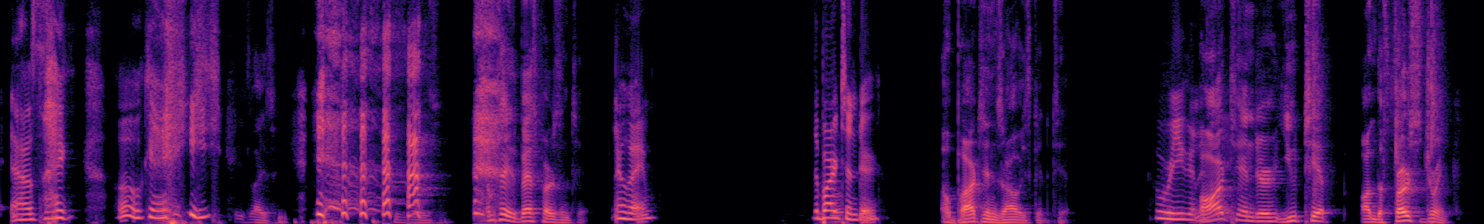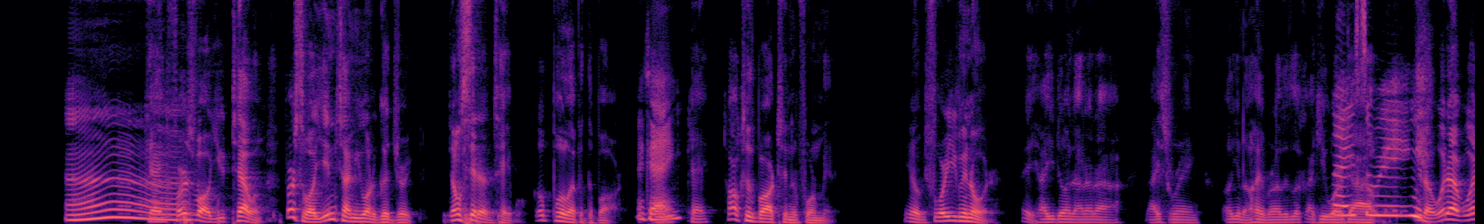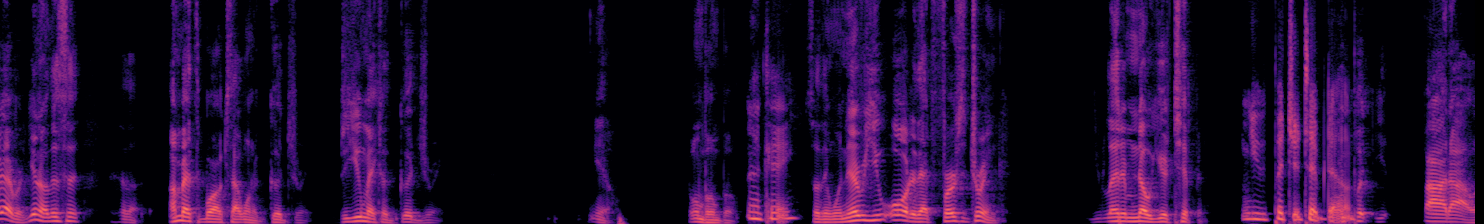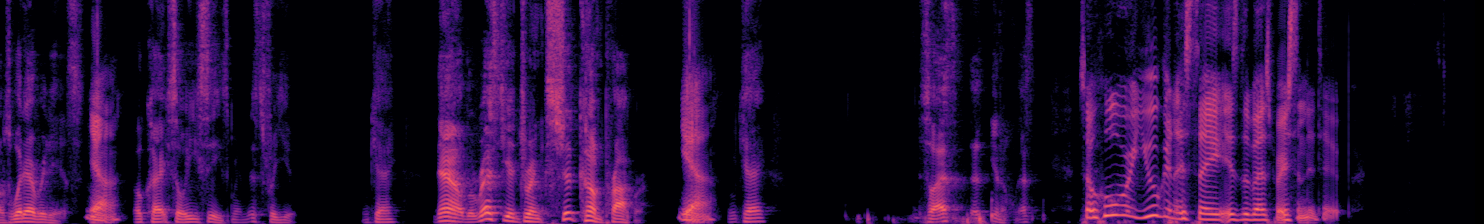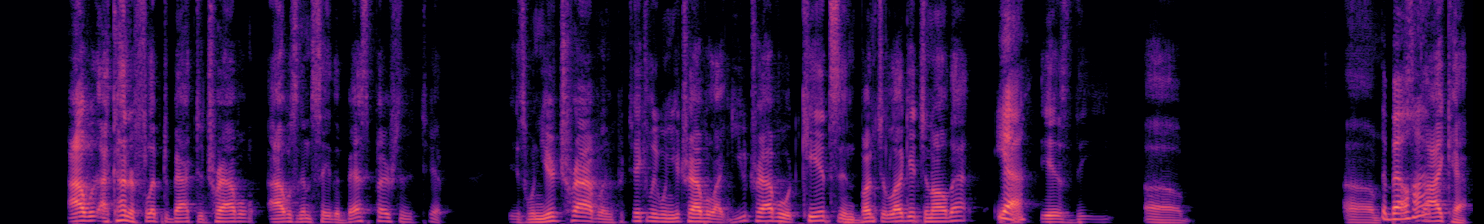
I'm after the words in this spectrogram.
And I was like, oh, okay. He's lazy. He's lazy. I'm gonna tell you the best person to tip. okay. The bartender. Oh, bartenders are always good to tip. Who are you gonna? say? Bartender, you tip on the first drink. Ah. Okay. First of all, you tell them. First of all, anytime you want a good drink, don't sit at a table. Go pull up at the bar. Okay. Okay. Talk to the bartender for a minute. You know, before you even order. Hey, how you doing? Da da da. Nice ring. Oh, you know, hey brother, look like you work Nice out. Nice ring. You know, whatever, whatever. You know, this is. look, I'm at the bar because I want a good drink. Do you make a good drink? You know, boom, boom, boom. okay. So then, whenever you order that first drink, you let him know you're tipping. You put your tip You down. Put y- five dollars, whatever it is. yeah. Okay, so he sees, man, this is for you. Okay, now the rest of your drinks should come proper. Yeah. Okay, so that's that, you know that's So who were you gonna say is the best person to tip? I was I kind of flipped back to travel. I was going to say the best person to tip is when you're traveling, particularly when you travel like you travel with kids and bunch of luggage and all that. Yeah. Is the uh, um, The bellhop? sky cap,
